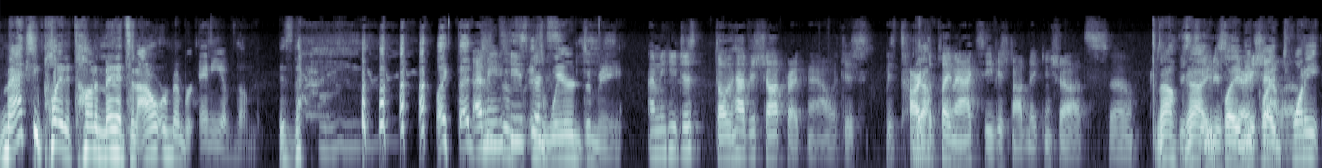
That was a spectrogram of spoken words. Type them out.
Maxi played a ton of minutes, and I don't remember any of them. Is that like that? I just mean, is, he's is been- weird to me. I mean, he just don't have his shot right now. It just it's hard Yeah. to play Maxi if he's not making shots. So No, yeah, he played. He played shallow. 20,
